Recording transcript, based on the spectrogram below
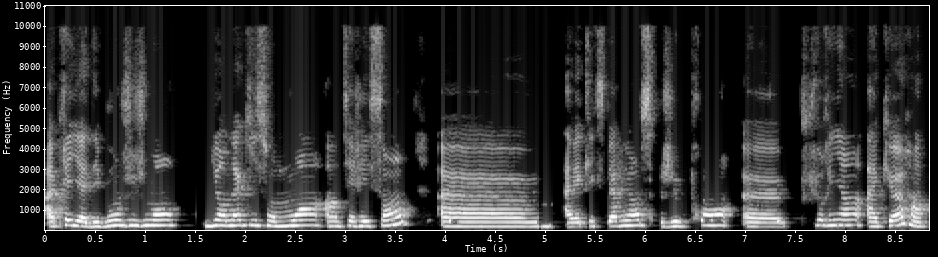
Après, il y a des bons jugements il y en a qui sont moins intéressants. Euh, avec l'expérience, je prends euh, plus rien à cœur.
